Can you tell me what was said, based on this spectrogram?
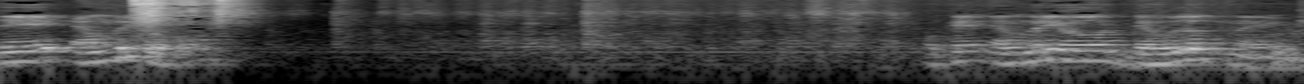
the embryo okay embryo development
